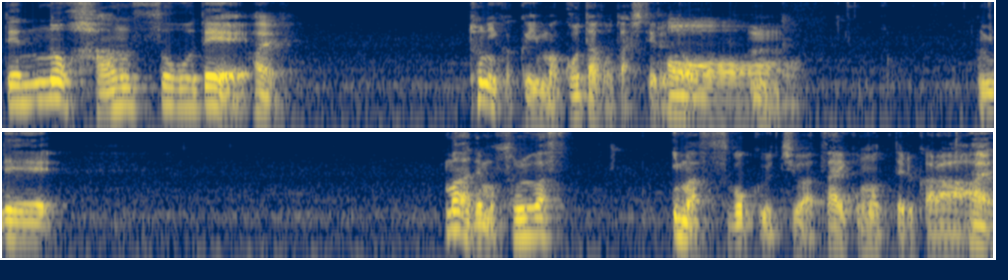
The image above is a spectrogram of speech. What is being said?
店の搬送で、はい。とにかく今ゴタゴタしてると、おーでまあでもそれは今すごくうちは在庫持ってるから、はい。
